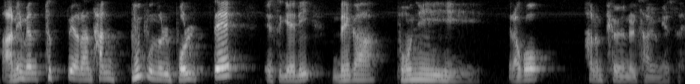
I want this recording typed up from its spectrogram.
아니면 특별한 한 부분을 볼 때 에스겔이 내가 보니라고 하는 표현을 사용했어요.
